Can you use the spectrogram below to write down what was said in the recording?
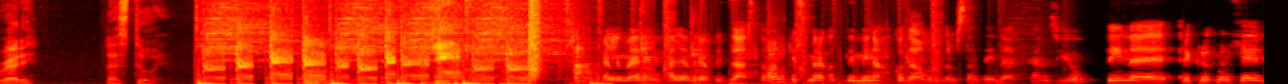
ready? Let's do it. Yeah. Καλημέρα, είμαι η Μιχάλη Ανδρέα από την Juston και σήμερα έχω την τιμή να έχω κοντά μου την Κωνσταντίνα Καντζιού, την ε, Recruitment Head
